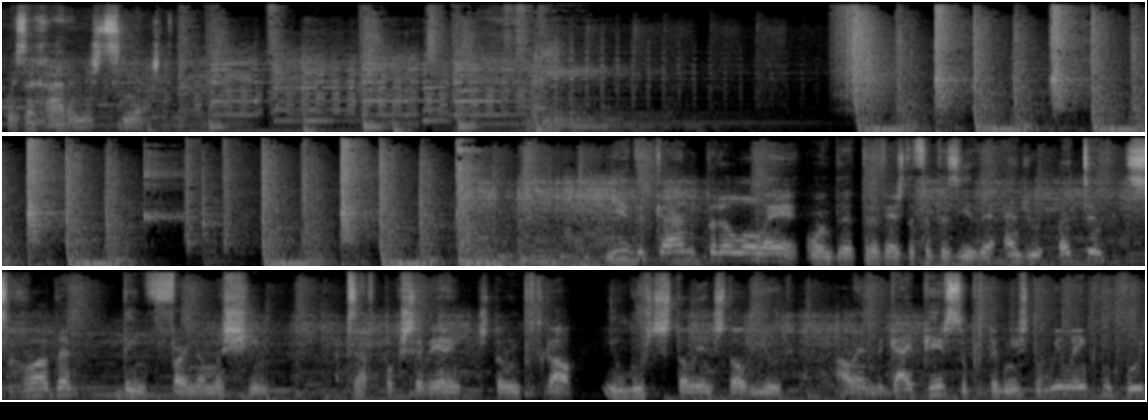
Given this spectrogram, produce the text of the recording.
coisa rara neste cineasta. De Cannes para Lolé, onde, através da fantasia de Andrew Hutton, se roda The Infernal Machine. Apesar de poucos saberem, estão em Portugal ilustres talentos de Hollywood. Além de Guy Pearce, o protagonista, o elenco inclui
